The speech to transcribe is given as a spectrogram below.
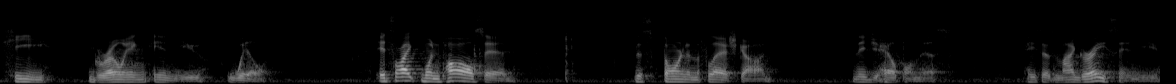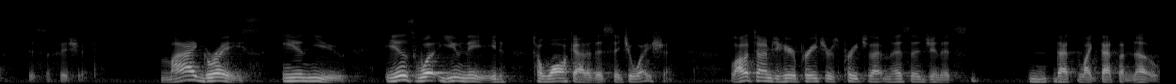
He growing in you will. It's like when Paul said, This thorn in the flesh, God, need your help on this. He says, My grace in you is sufficient. My grace in you is what you need to walk out of this situation. A lot of times you hear preachers preach that message and it's that like that's a no.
